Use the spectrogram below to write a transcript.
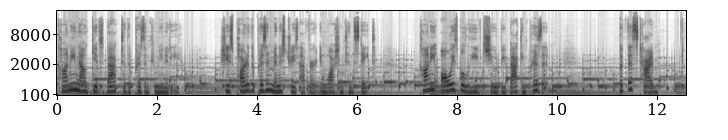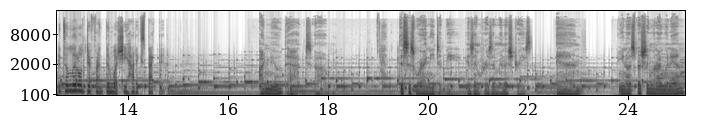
Connie now gives back to the prison community. She is part of the prison ministry's effort in Washington state. Connie always believed she would be back in prison. But this time, it's a little different than what she had expected. I knew that um, this is where I need to be, is in prison ministries. And, you know, especially when I went in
